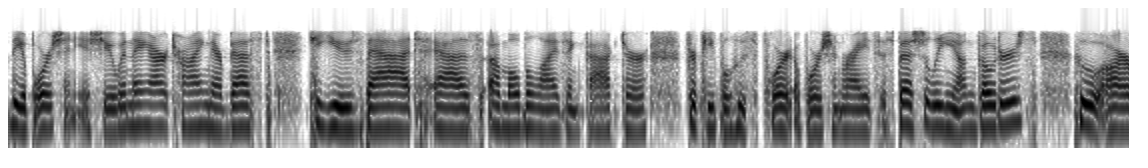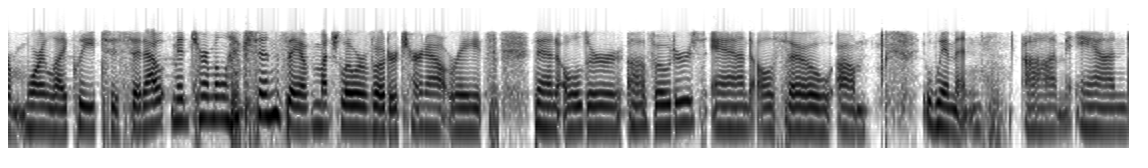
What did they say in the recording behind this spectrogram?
the abortion issue, and they are trying their best to use that as a mobilizing factor for people who support abortion rights, especially young voters who are more likely to sit out midterm elections. They have much lower voter turnout rates than older uh, voters, and also um, women, um, and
